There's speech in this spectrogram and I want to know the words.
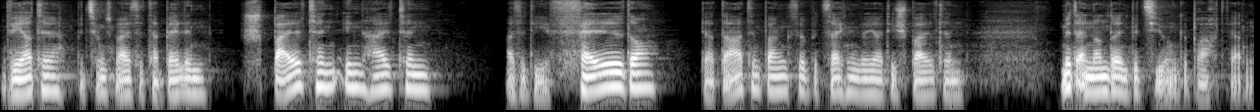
Werte bzw. Tabellen Spalten inhalten, also die Felder der Datenbank, so bezeichnen wir ja die Spalten, miteinander in Beziehung gebracht werden.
